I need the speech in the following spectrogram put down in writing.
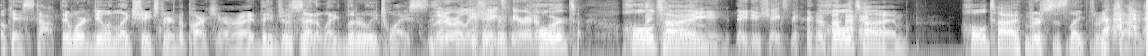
okay, stop. They weren't doing like Shakespeare in the Park here. All right, they just said it like literally twice. Literally Shakespeare in a whole park. t- whole time, they do Shakespeare in a whole park. time, whole time versus like three times.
